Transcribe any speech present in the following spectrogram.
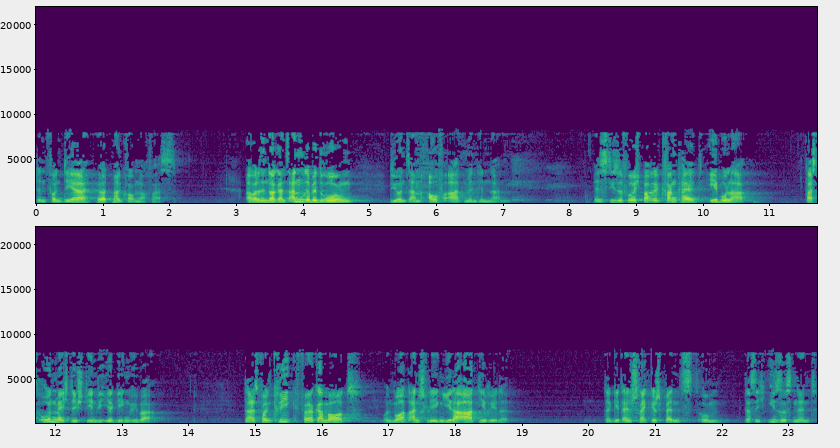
denn von der hört man kaum noch was. Aber es sind doch ganz andere Bedrohungen, die uns am Aufatmen hindern. Es ist diese furchtbare Krankheit, Ebola. Fast ohnmächtig stehen wir ihr gegenüber. Da ist von Krieg, Völkermord und Mordanschlägen jeder Art die Rede. Da geht ein Schreckgespenst um, das sich ISIS nennt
